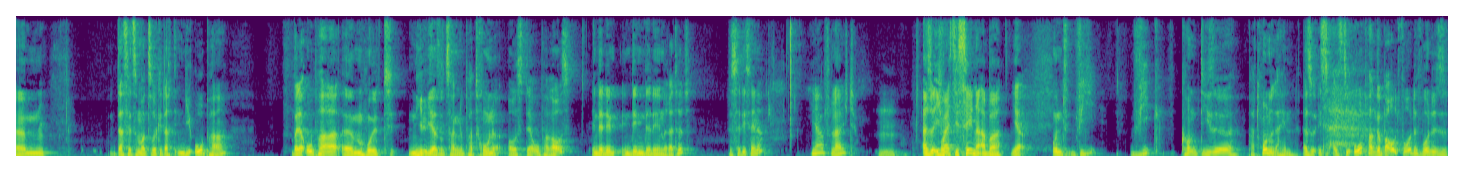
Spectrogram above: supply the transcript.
Ähm, das jetzt nochmal zurückgedacht in die Oper. Bei der Oper ähm, holt Neil ja sozusagen eine Patrone aus der Oper raus, in der den, in dem der den rettet. Wisst ihr die Szene? Ja, vielleicht. Also ich weiß die Szene, aber Ja. Und wie, wie kommt diese Patrone dahin? Also ist, als die Oper gebaut wurde, wurde diese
